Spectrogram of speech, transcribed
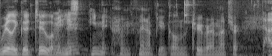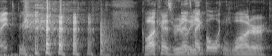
really good too. I mean, he's Mm-hmm. he may, may not be a golden retriever. I'm not sure. Stop it. Guac has really water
